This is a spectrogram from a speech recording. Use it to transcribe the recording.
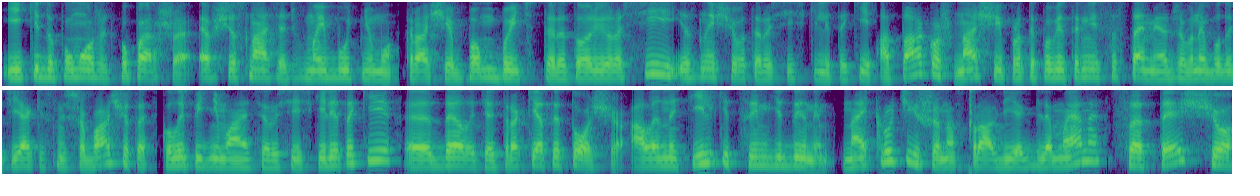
і які допоможуть, по-перше, F-16 в майбутньому краще бомбить територію Росії і знищувати російські літаки, а також нашій протиповітряній системі, адже вони будуть якісніше бачити, коли піднімаються російські літаки, е, де летять ракети тощо. Але не тільки цим єдиним. Найкрутіше насправді, як для мене, це те, що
